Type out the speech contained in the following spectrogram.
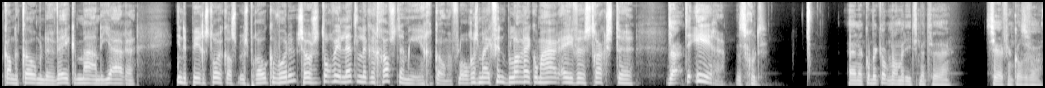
kan de komende weken, maanden, jaren in de perestrojkas besproken worden. Zo is er toch weer letterlijk een grafstemming ingekomen, Floris. Maar ik vind het belangrijk om haar even straks te, Ja, te eren. dat is goed. En dan kom ik ook nog met iets met eh Servië en Kosovo. Goed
